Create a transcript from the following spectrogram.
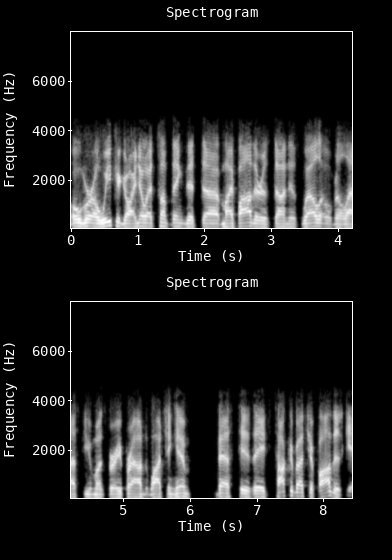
over a week ago. I know that's something that uh, my father has done as well over the last few months. Very proud watching him best his age. Talk about your father's game.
